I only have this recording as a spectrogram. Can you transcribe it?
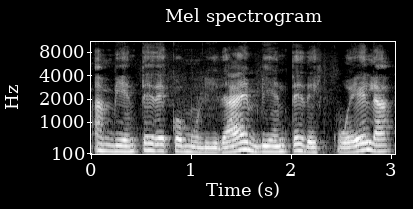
ambiente de comunidad, ambiente de escuela.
